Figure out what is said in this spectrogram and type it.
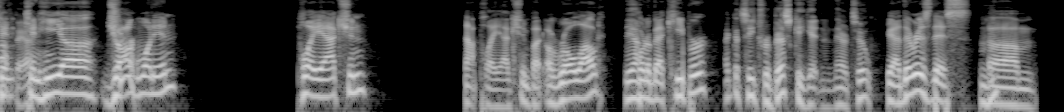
Can can he uh, jog Sure. one in? Play action? Not play action, but a rollout. Yeah. Quarterback keeper. I could see Trubisky getting in there, too. Yeah, there is this. Mhm. Um,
